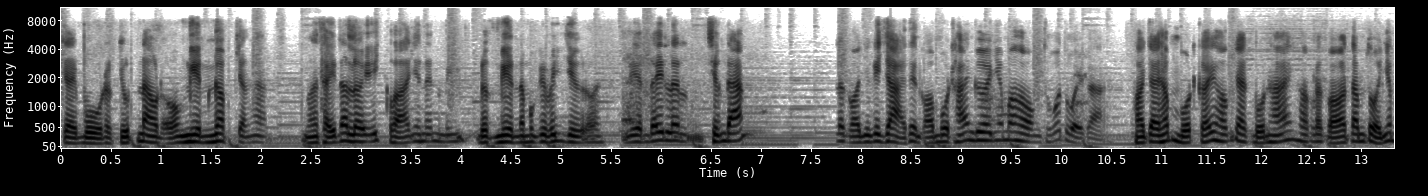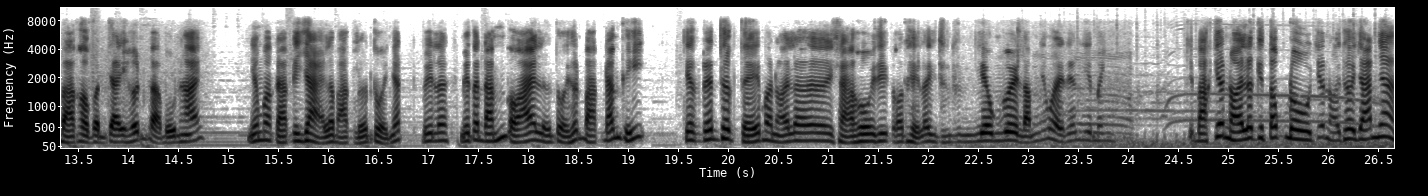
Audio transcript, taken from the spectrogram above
chạy bộ được chút nào đó nghiền ngập chẳng hạn. Mà thấy nó lợi ích quá cho nên mình được nghiền là một cái vinh dự rồi. Nghiền đây là xứng đáng. Là có những cái giải thì có một, hai người nhưng mà họ thua tuổi cả. Họ chạy hấp một cái, họ chạy bốn, hai. Hoặc là có tầm tuổi như bác, họ vẫn chạy hơn cả bốn, hai. Nhưng mà các cái giải là bác lớn tuổi nhất. Vì là người ta đắng có ai lớn tuổi hơn bác, đăng ký. Chứ đến thực tế mà nói là xã hội thì có thể là nhiều người lắm nhưng mà riêng như mình bác chưa nói là cái tốc độ chứ nói thời gian nhá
